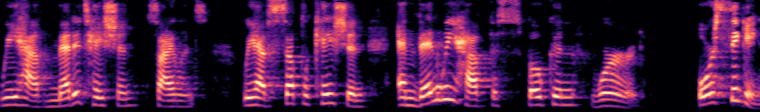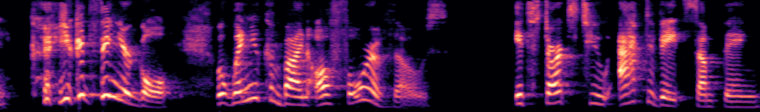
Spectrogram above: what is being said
we have meditation, silence, we have supplication, and then we have the spoken word or singing. you can sing your goal. But when you combine all four of those, it starts to activate something.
